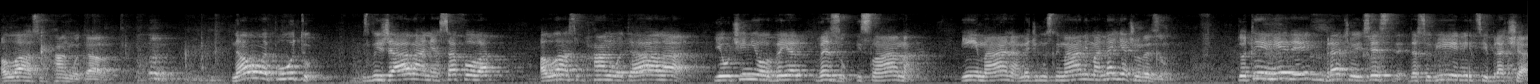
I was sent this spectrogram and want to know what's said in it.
Allaha subhanahu wa ta'ala. Na ovom putu zbližavanja safova Allah subhanahu wa ta'ala je učinio vezu islama i imana među muslimanima najjačom vezom. Do te mjere, braćo i sestre, da su vjernici braća,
